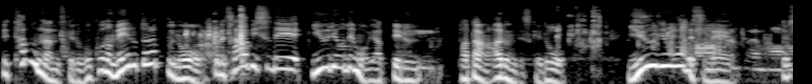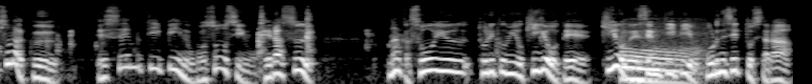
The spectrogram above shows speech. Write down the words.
で、多分なんですけど、僕このメールトラップの、これサービスで有料でもやってるパターンあるんですけど、有料はですね、おそらく SMTP の誤送信を減らす、なんかそういう取り組みを企業で、企業の SMTP をこれにセットしたら、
